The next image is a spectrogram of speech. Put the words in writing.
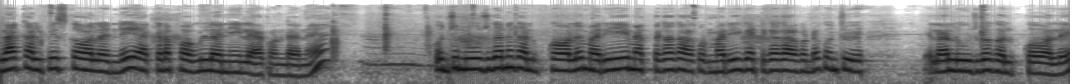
ఇలా కలిపేసుకోవాలండి. ఎక్కడ పగుళ్ళని లేకుండానే. కొంచెం లూజ్గానే కలుపుకోవాలి. మరీ మెత్తగా కాకుండా మరీ గట్టిగా కాకుండా కొంచెం ఇలా లూజ్గా కలుపుకోవాలి.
